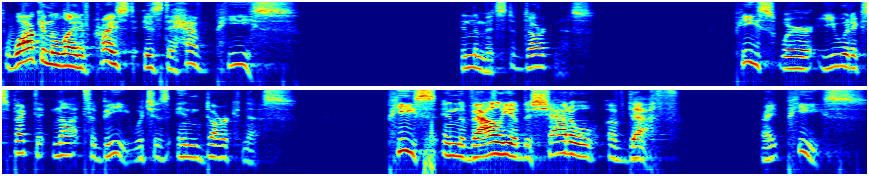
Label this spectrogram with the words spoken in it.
To walk in the light of Christ is to have peace in the midst of darkness peace where you would expect it not to be, which is in darkness. Peace in the valley of the shadow of death, right? Peace.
